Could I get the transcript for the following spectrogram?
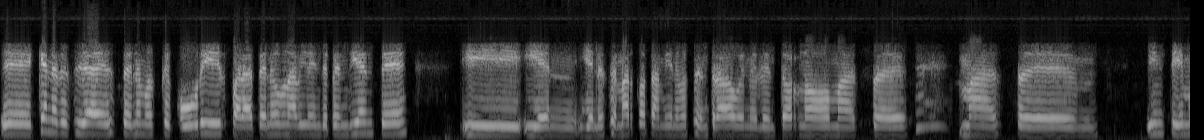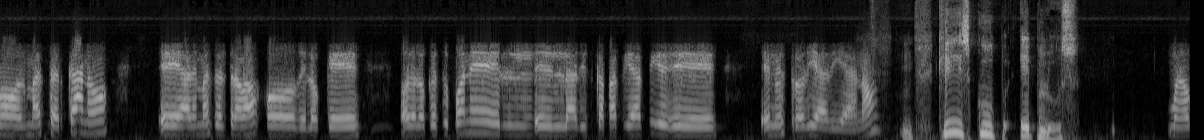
eh, qué necesidades tenemos que cubrir para tener una vida independiente y, y, en, y en ese marco también hemos entrado en el entorno más, eh, más íntimo, más cercano, además del trabajo de lo que o de lo que supone la discapacidad eh, en nuestro día a día, ¿no? ¿Qué es CUP E+. Bueno,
